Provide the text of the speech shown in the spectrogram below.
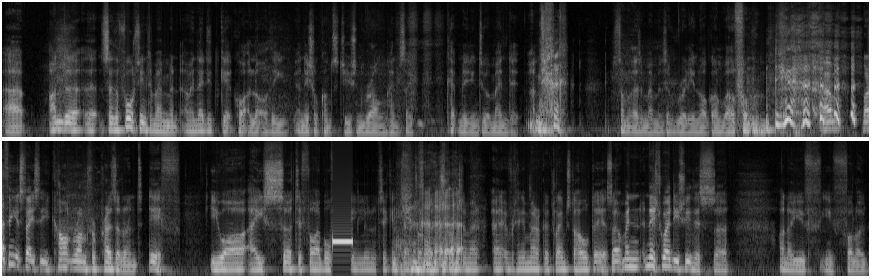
Uh, under uh, so the Fourteenth Amendment, I mean, they did get quite a lot of the initial Constitution wrong, hence they kept needing to amend it. Mean, some of those amendments have really not gone well for them. um, but I think it states that you can't run for president if you are a certifiable f***ing lunatic intent on Amer- uh, everything America claims to hold dear. So, I mean, Nish, where do you see this? Uh, I know you've you've followed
